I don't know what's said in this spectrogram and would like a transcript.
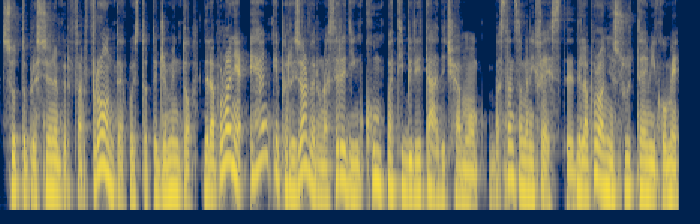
sotto pressione per far fronte a questo atteggiamento della Polonia e anche per risolvere una serie di incompatibilità, diciamo, abbastanza manifeste della Polonia su temi come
